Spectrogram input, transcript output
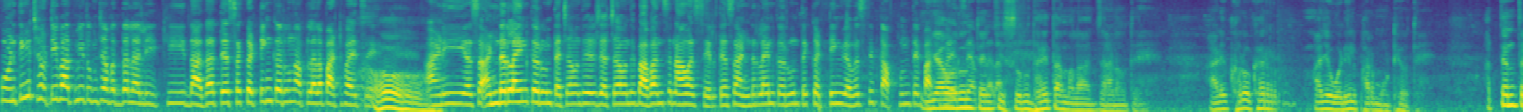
कोणतीही छोटी बातमी तुमच्याबद्दल आली की दादा ते असं कटिंग करून आपल्याला पाठवायचे हो हो आणि असं अंडरलाईन करून त्याच्यामध्ये ज्याच्यामध्ये बाबांचं नाव असेल ते असं अंडरलाईन करून ते कटिंग व्यवस्थित कापून ते यावरून. त्यांची सुहृदयता मला आज जाणवते. आणि खरोखर माझे वडील फार मोठे होते. अत्यंत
